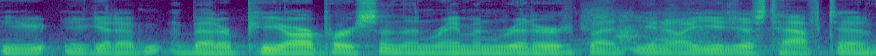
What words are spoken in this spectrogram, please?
you, you get a, a better PR person than Raymond Ridder, but you know, you just have to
